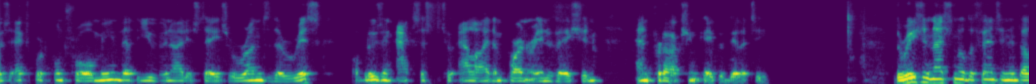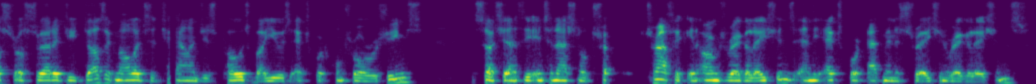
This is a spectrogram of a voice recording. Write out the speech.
US export control mean that the United States runs the risk of losing access to allied and partner innovation and production capability. The recent National Defense and Industrial Strategy does acknowledge the challenges posed by US export control regimes, such as the International Tra Traffic in Arms Regulations and the Export Administration Regulations.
